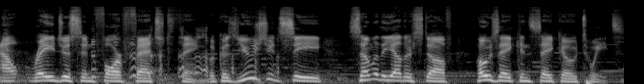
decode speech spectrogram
outrageous, and far fetched thing. Because you should see some of the other stuff Jose Canseco tweets.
